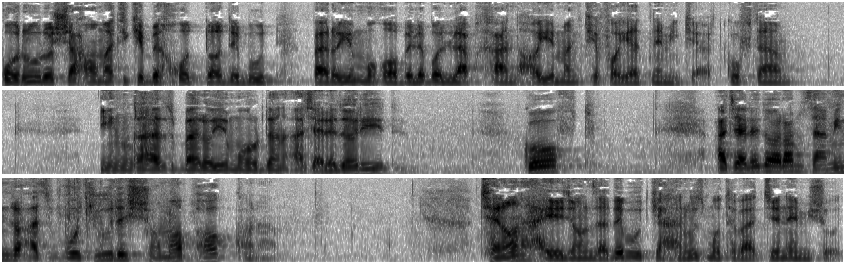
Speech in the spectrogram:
غرور و شهامتی که به خود داده بود برای مقابله با لبخندهای من کفایت نمی کرد گفتم اینقدر برای مردن عجله دارید؟ گفت عجله دارم زمین را از وجود شما پاک کنم. چنان هیجان زده بود که هنوز متوجه نمی‌شد.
